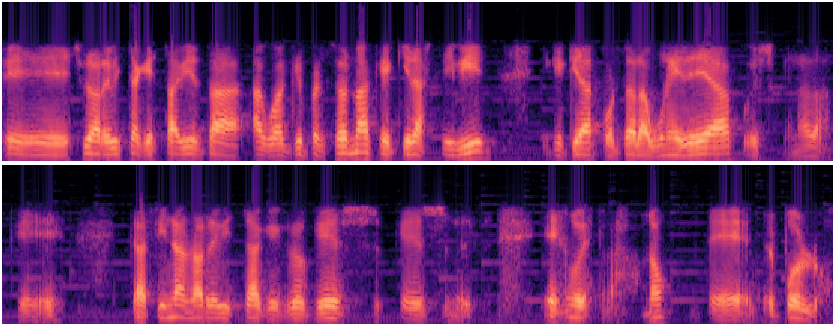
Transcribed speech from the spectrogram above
eh, es una revista que está abierta a cualquier persona que quiera escribir y que quiera aportar alguna idea, pues que nada, que, al final es una revista que creo que es, que es, es nuestra, ¿no? del pueblo.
